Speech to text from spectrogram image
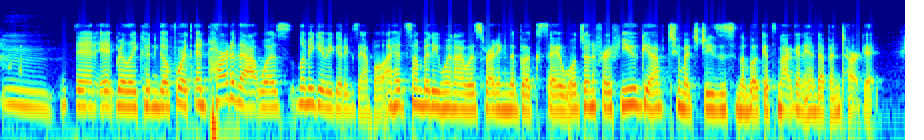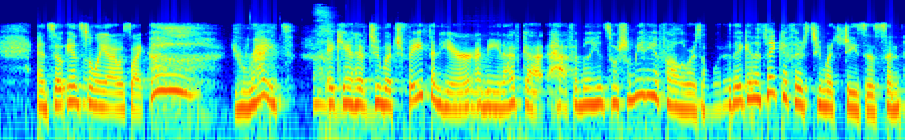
then it really couldn't go forth. And part of that was, let me give you a good example. I had somebody when I was writing the book say, well, Jennifer, if you have too much Jesus in the book, it's not going to end up in Target. And so instantly I was like, you're right. It can't have too much faith in here. I mean, I've got half a million social media followers. And what are they going to think if there's too much Jesus? And,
